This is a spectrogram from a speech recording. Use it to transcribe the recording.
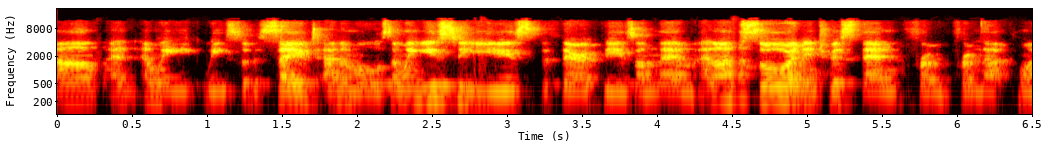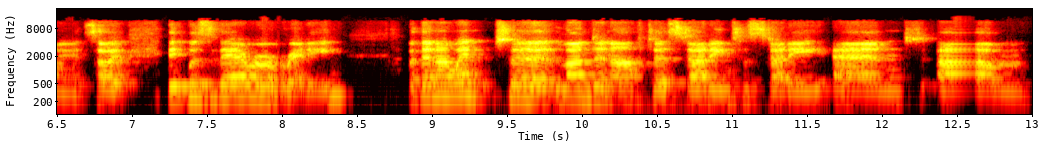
um, and, and we, we sort of saved animals and we used to use the therapies on them. And I saw an interest then from, from that point. So it, it was there already. But then I went to London after starting to study and um,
